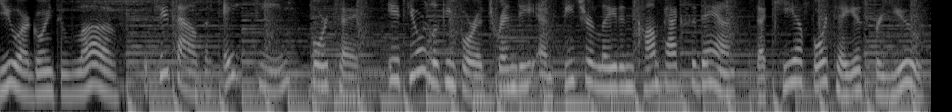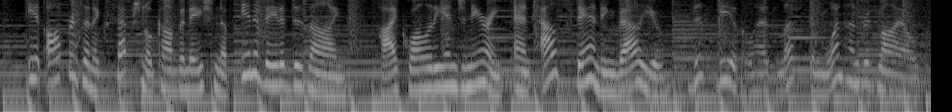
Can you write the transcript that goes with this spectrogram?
You are going to love the 2018 Forte. If you're looking for a trendy and feature-laden compact sedan, the Kia Forte is for you. It offers an exceptional combination of innovative design, high-quality engineering, and outstanding value. This vehicle has less than 100 miles.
